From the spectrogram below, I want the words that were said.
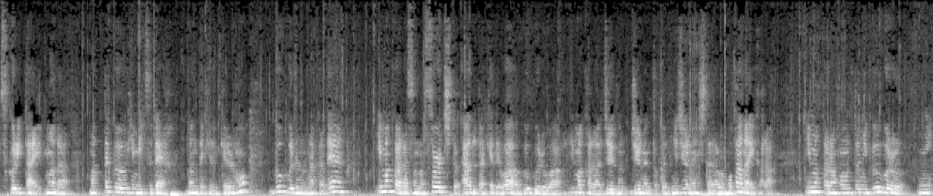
作りたい。まだ全く秘密でなんだけれども Google の中で今からその Search と Add だけでは Google は今から 10, 10年とか20年したら持たないから今から本当に Google に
